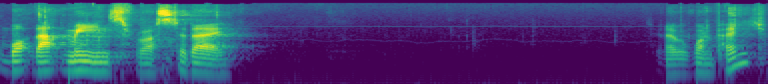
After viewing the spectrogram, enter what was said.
and what that means for us today. Over one page.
